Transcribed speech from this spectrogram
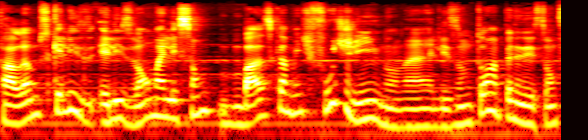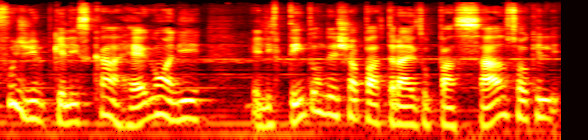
Falamos que eles, eles vão, mas eles são basicamente fugindo, né? Eles não estão apenas, eles estão fugindo, porque eles carregam ali... Eles tentam deixar pra trás o passado, só que ele-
